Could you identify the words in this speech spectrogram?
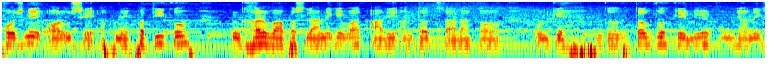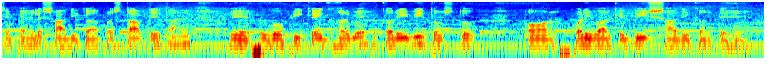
खोजने और उसे अपने पति को घर वापस लाने के बाद आदि अंत तारा को उनके गंतव्य के लिए जाने से पहले शादी का प्रस्ताव देता है। वे गोपी के घर में करीबी दोस्तों और परिवार के बीच शादी करते हैं।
